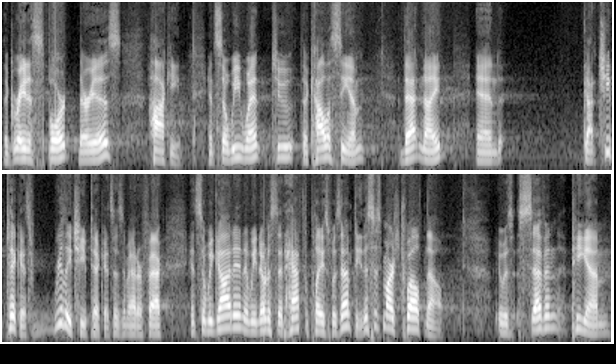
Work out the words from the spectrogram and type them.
the greatest sport there is, hockey. And so we went to the Coliseum that night and got cheap tickets, really cheap tickets, as a matter of fact. And so we got in and we noticed that half the place was empty. This is March 12th now. It was 7 p.m.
